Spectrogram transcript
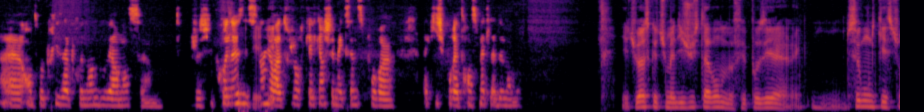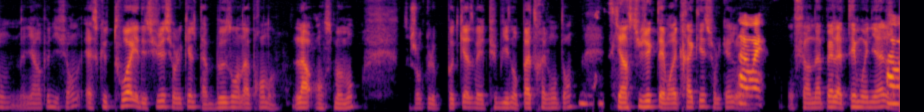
entreprise apprenante, gouvernance. je suis preneuse et sinon, il y aura toujours quelqu'un chez Make Sense pour, à qui je pourrais transmettre la demande. Et tu vois, ce que tu m'as dit juste avant me fait poser euh, une seconde question de manière un peu différente. Est-ce que toi, il y a des sujets sur lesquels tu as besoin d'apprendre là en ce moment? Sachant que le podcast va être publié dans pas très longtemps. Est-ce qu'il y a un sujet que tu aimerais craquer sur lequel ah ouais on fait un appel à témoignage, ah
